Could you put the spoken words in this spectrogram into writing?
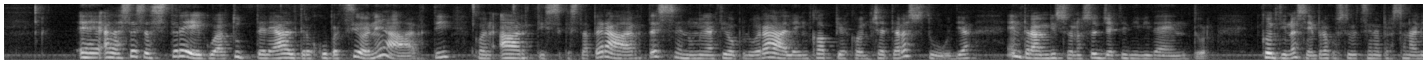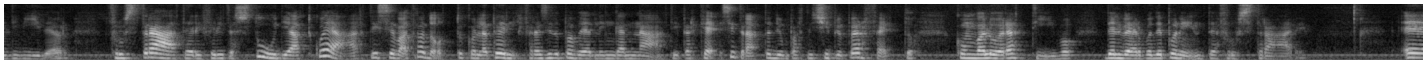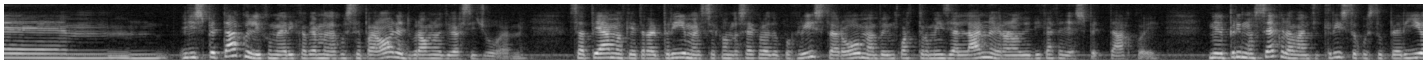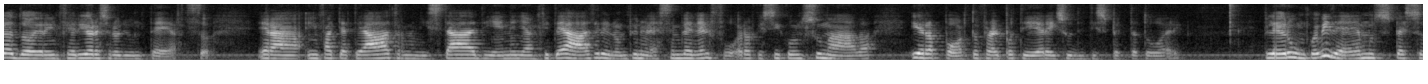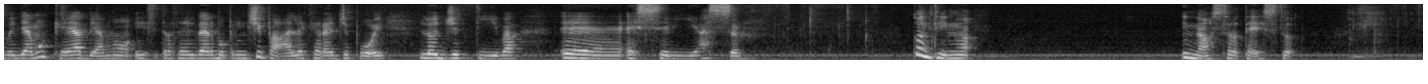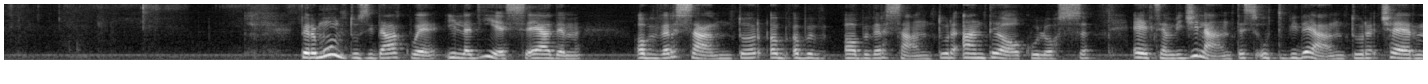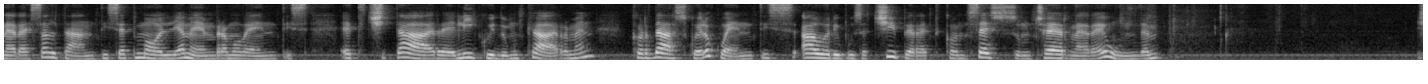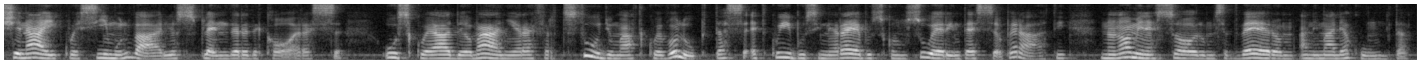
E alla stessa stregua tutte le altre occupazioni e arti, con artis che sta per artes, nominativo plurale in coppia con cetera studia, Entrambi sono soggetti di Videntur. Continua sempre la costruzione personale di Videor. Frustrata e riferita a studi, atque artis e va tradotto con la perifrasi dopo averli ingannati, perché si tratta di un participio perfetto con valore attivo del verbo deponente frustrare. Ehm, gli spettacoli, come ricaviamo da queste parole, duravano diversi giorni. Sappiamo che tra il primo e il secondo secolo d.C. a Roma ben quattro mesi all'anno erano dedicati agli spettacoli. Nel primo secolo a.C. questo periodo era inferiore solo di un terzo. Era infatti a teatro, negli stadi e negli anfiteatri, non più nelle assemblee e nel foro, che si consumava il rapporto fra il potere e i sudditi spettatori. Plerunque videmus, spesso vediamo che abbiamo, si tratta del verbo principale che regge poi l'oggettiva eh, esse vias. Continua il nostro testo. Per multus idaque illa dies eadem obversantur, ob, ob, obversantur ante oculos, etiam vigilantes ut videantur cernere saltantis et mollia membra moventis, et citare liquidum carmen, cordasque eloquentis, auribus acciperet consessum cernere undem, scenaeque simul varios splendere decores, usque ad omani refert studium atque voluptas, et quibus in rebus consuerint esse operati, non homines solum, sed verum animalia cunta,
